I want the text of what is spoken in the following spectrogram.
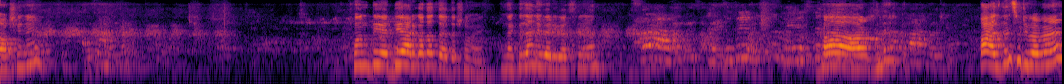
আসেনি ফোন দিয়ে দেওয়ার কথা তো এত সময়। নাকি জানি দেরি গেছে হ্যাঁ পাঁচ দিন ছুটি পাবেন?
